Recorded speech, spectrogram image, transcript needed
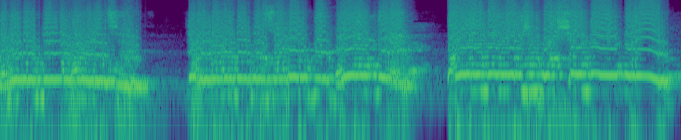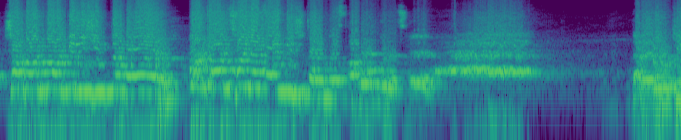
গণতন্ত্রের কথা বলেছে, যারা গণতন্ত্রের সবক দিয়ে ভয় দেয় তারা বাংলাদেশের করে নিষিদ্ধ স্বৈরাচারী দৃষ্টান্ত স্থাপন করেছে। তারা রক্ষী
